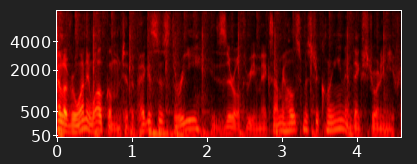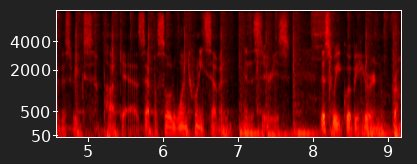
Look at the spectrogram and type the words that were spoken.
Hello, everyone, and welcome to the Pegasus 303 mix. I'm your host, Mr. Clean, and thanks for joining me for this week's podcast, episode 127 in the series. This week, we'll be hearing from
